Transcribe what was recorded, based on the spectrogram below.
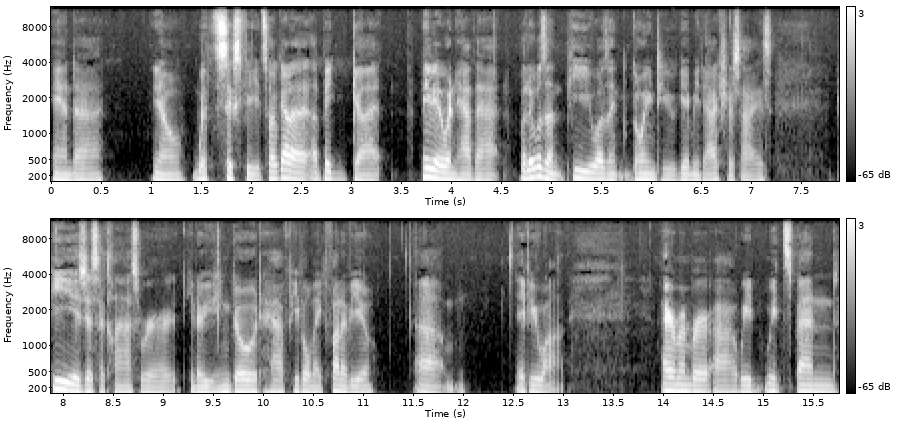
and uh, you know with six feet. So I've got a, a big gut. Maybe I wouldn't have that, but it wasn't PE wasn't going to get me to exercise. PE is just a class where you know you can go to have people make fun of you, um, if you want. I remember uh, we'd we'd spend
